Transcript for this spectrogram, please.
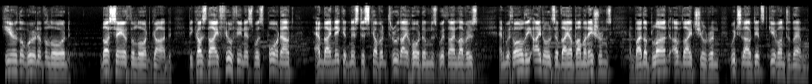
hear the word of the Lord. Thus saith the Lord God, because thy filthiness was poured out, and thy nakedness discovered through thy whoredoms with thy lovers, and with all the idols of thy abominations, and by the blood of thy children, which thou didst give unto them.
